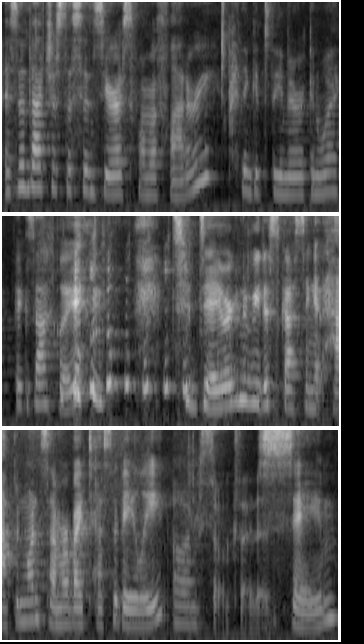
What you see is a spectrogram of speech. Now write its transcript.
Isn't that just the sincerest form of flattery? I think it's the American way. Exactly. Today we're going to be discussing It Happened One Summer by Tessa Bailey. Oh, I'm so excited. Same.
